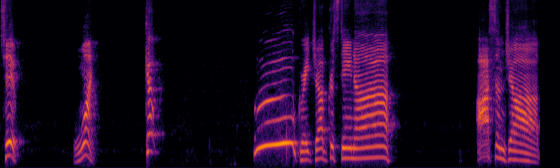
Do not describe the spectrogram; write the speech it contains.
two, one, go. Woo, great job, Christina. Awesome job.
